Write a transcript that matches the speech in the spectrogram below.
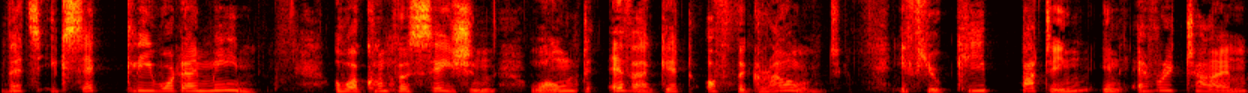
That's exactly what I mean. Our conversation won't ever get off the ground if you keep butting in every time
